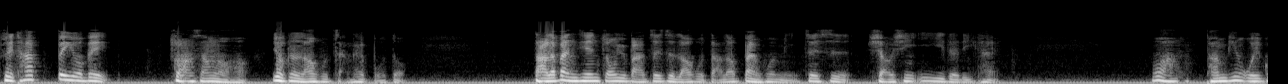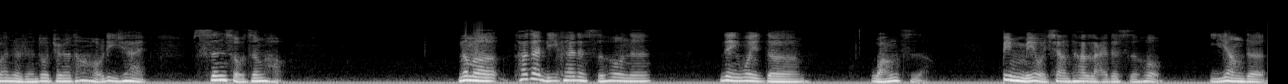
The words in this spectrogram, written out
所以他背又被抓伤了哈，又跟老虎展开搏斗，打了半天，终于把这只老虎打到半昏迷，这次小心翼翼的离开。哇，旁边围观的人都觉得他好厉害，身手真好。那么他在离开的时候呢，那位的。王子啊，并没有像他来的时候一样的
